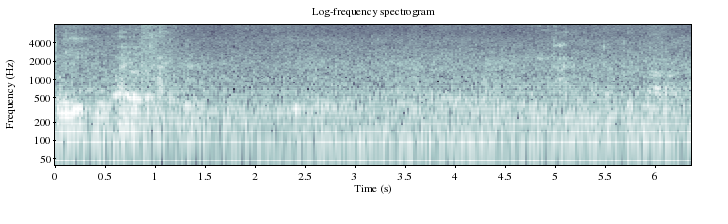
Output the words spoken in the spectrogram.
ตรงนี้คือว่ายไอ้ไข่นะไข่วัดดอนเจดีย์ครับ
